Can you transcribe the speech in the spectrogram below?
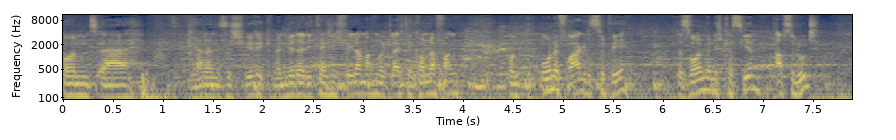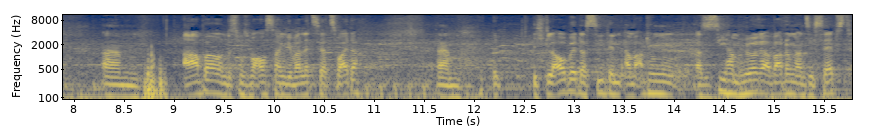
Und äh, ja, dann ist es schwierig, wenn wir da die technischen Fehler machen und gleich den Konter fangen. Und ohne Frage, das tut weh. Das wollen wir nicht kassieren, absolut. Ähm, aber, und das muss man auch sagen, die waren letztes Jahr Zweiter. Ähm, ich glaube, dass sie den Erwartungen, also sie haben höhere Erwartungen an sich selbst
